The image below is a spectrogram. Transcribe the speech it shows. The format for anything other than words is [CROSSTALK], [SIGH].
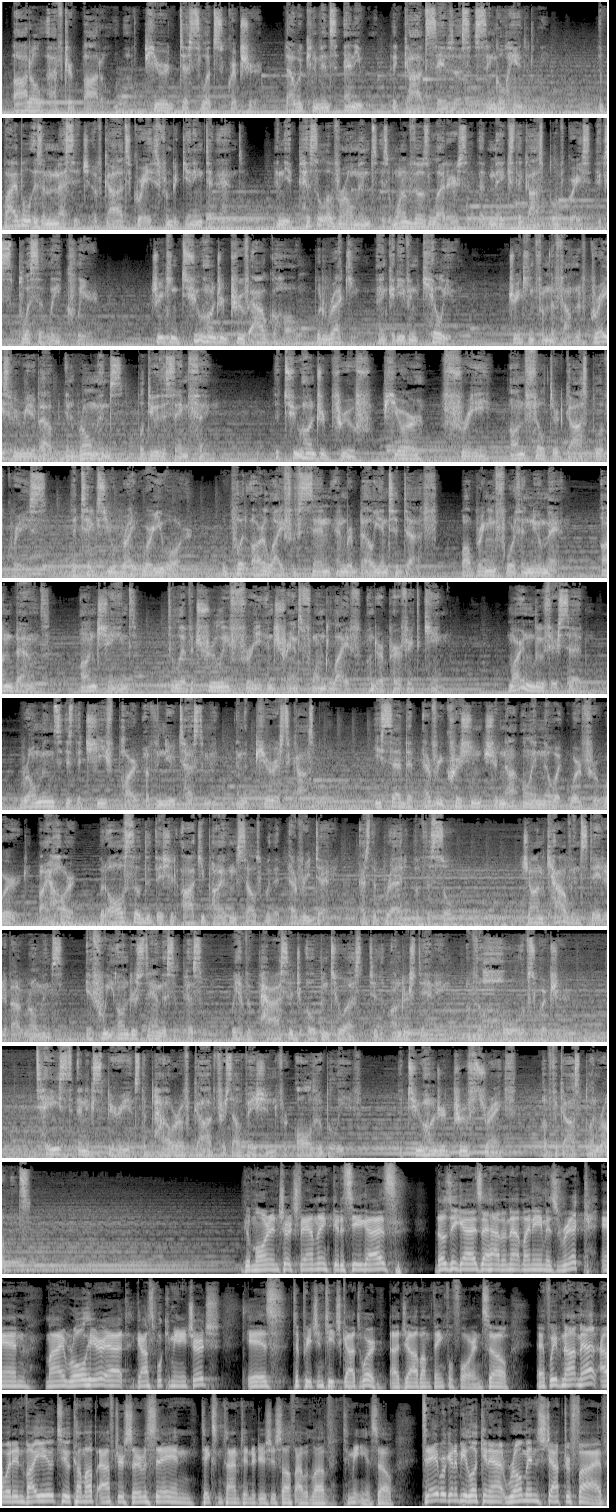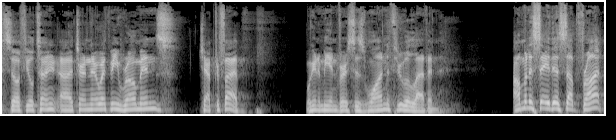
Bottle after bottle of pure distillate scripture that would convince anyone that God saves us single handedly. The Bible is a message of God's grace from beginning to end, and the Epistle of Romans is one of those letters that makes the gospel of grace explicitly clear. Drinking 200 proof alcohol would wreck you and could even kill you. Drinking from the fountain of grace we read about in Romans will do the same thing. The 200 proof, pure, free, unfiltered gospel of grace that takes you right where you are will put our life of sin and rebellion to death while bringing forth a new man, unbound, unchained, to live a truly free and transformed life under a perfect king. Martin Luther said, Romans is the chief part of the New Testament and the purest gospel. He said that every Christian should not only know it word for word, by heart, but also that they should occupy themselves with it every day as the bread of the soul. John Calvin stated about Romans if we understand this epistle, we have a passage open to us to the understanding of the whole of Scripture. Taste and experience the power of God for salvation for all who believe. The 200 proof strength of the gospel in Romans. Good morning, church family. Good to see you guys. Those of you guys I haven't met, my name is Rick, and my role here at Gospel Community Church is to preach and teach God's Word, a job I'm thankful for. And so, if we've not met, I would invite you to come up after service today and take some time to introduce yourself. I would love to meet you. So, today we're going to be looking at Romans chapter 5. So, if you'll turn, uh, turn there with me, Romans chapter 5. We're going to be in verses 1 through 11. I'm going to say this up front.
